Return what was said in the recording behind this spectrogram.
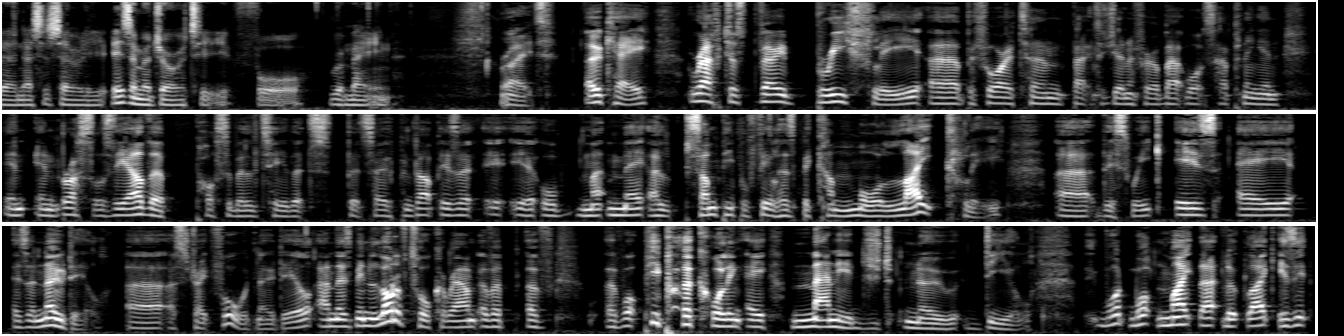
there necessarily is a majority for Remain. Right. Okay, Raf, just very briefly uh, before I turn back to Jennifer about what's happening in, in, in Brussels, the other possibility that's that's opened up is a, or may, uh, some people feel has become more likely uh, this week is a is a no deal, uh, a straightforward no deal, and there's been a lot of talk around of a, of of what people are calling a managed no deal. What what might that look like? Is it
